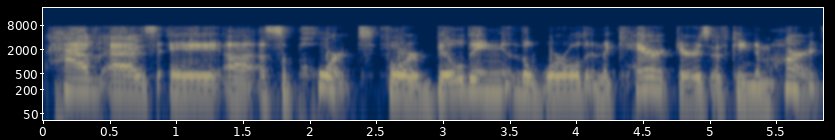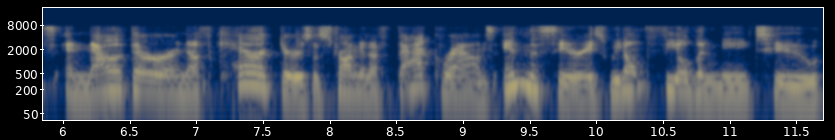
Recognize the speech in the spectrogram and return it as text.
have as a uh, a support for building the world and the characters of Kingdom Hearts. And now that there are enough characters with strong enough backgrounds in the series, we don't feel the need to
